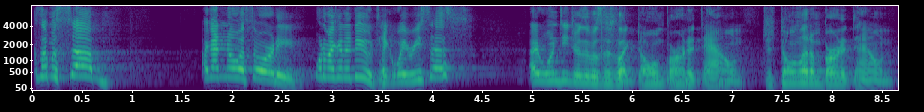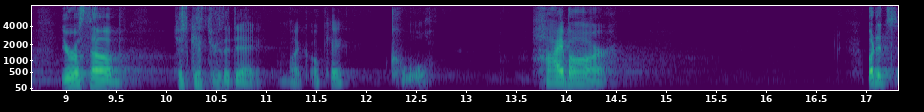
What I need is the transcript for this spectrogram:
Because I'm a sub. I got no authority. What am I going to do? Take away recess? I had one teacher that was just like, don't burn it down. Just don't let them burn it down. You're a sub. Just get through the day. I'm like, okay, cool. High bar. But it's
